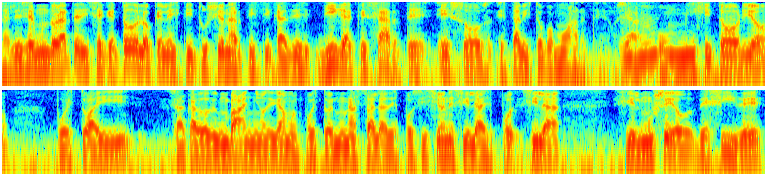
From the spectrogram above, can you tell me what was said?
La ley del mundo del arte dice que todo lo que la institución artística diga que es arte, eso está visto como arte. O sea, un mingitorio puesto ahí sacado de un baño, digamos, puesto en una sala de exposiciones, si la, si la, si el museo decide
